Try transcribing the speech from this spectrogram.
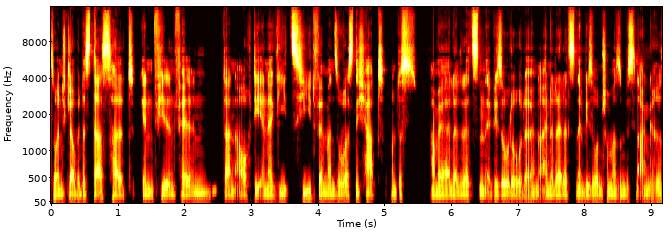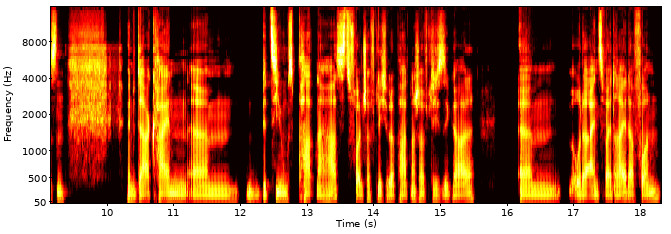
So, und ich glaube, dass das halt in vielen Fällen dann auch die Energie zieht, wenn man sowas nicht hat. Und das haben wir ja in der letzten Episode oder in einer der letzten Episoden schon mal so ein bisschen angerissen. Wenn du da keinen ähm, Beziehungspartner hast, freundschaftlich oder partnerschaftlich, ist egal, ähm, oder ein, zwei, drei davon,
